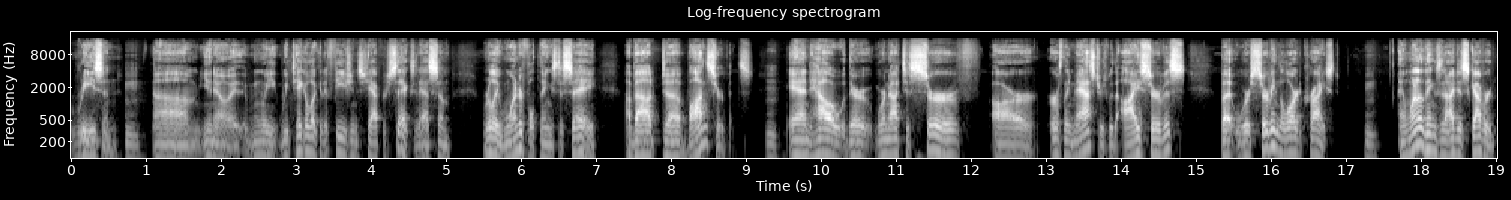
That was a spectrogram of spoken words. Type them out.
reason. Mm. Um, you know, when we we take a look at Ephesians chapter six, it has some really wonderful things to say about uh, bondservants and how they're, we're not to serve our earthly masters with eye service, but we're serving the Lord Christ. And one of the things that I discovered,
